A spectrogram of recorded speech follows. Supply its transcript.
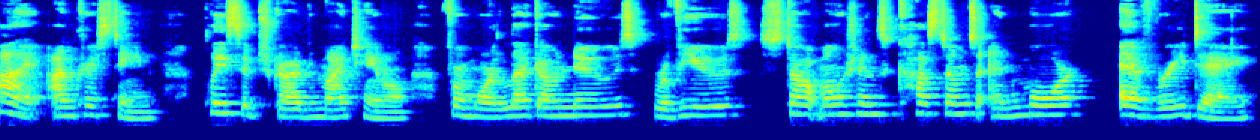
Hi, I'm Kristine. Please subscribe to my channel for more LEGO news, reviews, stop motions, customs, and more every day.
